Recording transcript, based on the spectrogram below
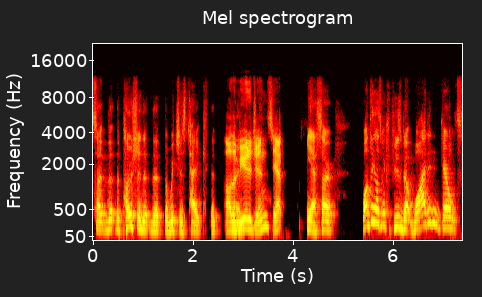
So the the potion that the the witches take that oh, the mutagens. Yep. Yeah. So one thing I was a bit confused about, why didn't Geralt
